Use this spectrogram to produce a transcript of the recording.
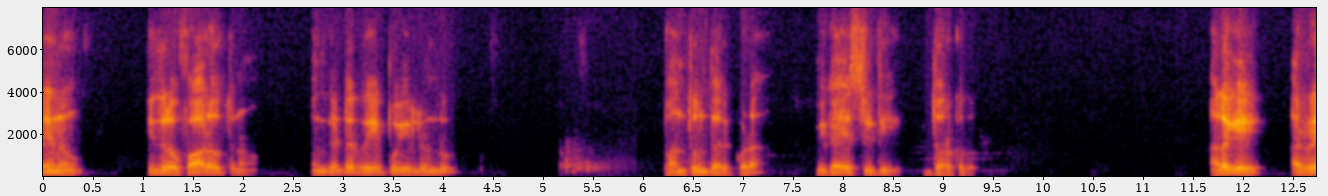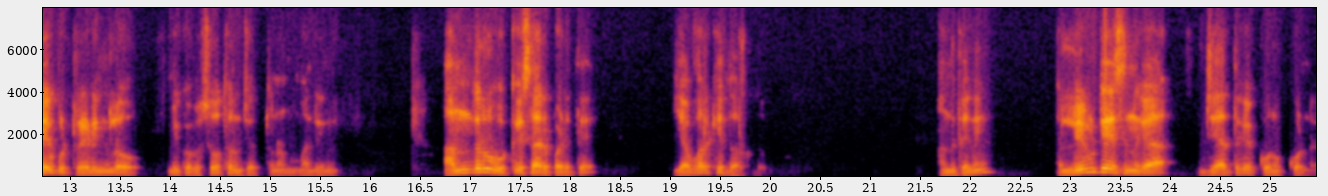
నేను ఇందులో ఫాలో అవుతున్నాను. ఎందుకంటే రేపు ఎల్లుండు పంతొమ్మిది తారీఖు కూడా మీకు ఐఎస్టీటీ దొరకదు. అలాగే రేపు ట్రేడింగ్లో మీకు ఒక సూత్రం చెప్తున్నాను మళ్ళీ అందరూ ఒకేసారి పడితే ఎవరికీ దొరకదు. అందుకని లిమిటేషన్గా జాగ్రత్తగా కొనుక్కోండి.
